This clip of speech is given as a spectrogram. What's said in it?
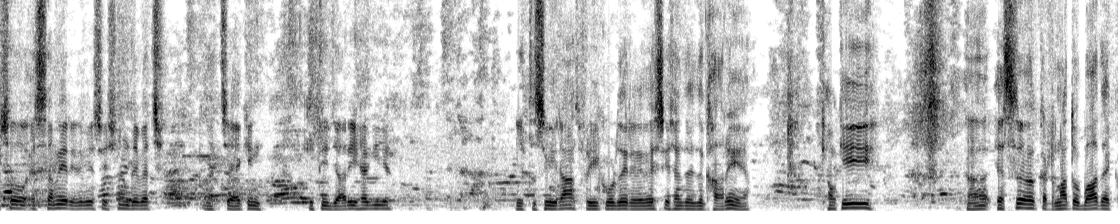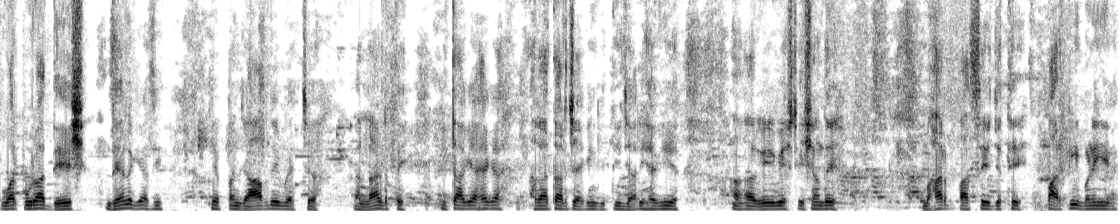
ਸੋ ਇਸ ਸਮੇਂ ਰੇਲਵੇ ਸਟੇਸ਼ਨ ਦੇ ਵਿੱਚ ਚੈਕਿੰਗ ਕੀਤੀ ਜਾ ਰਹੀ ਹੈਗੀ ਹੈ। ਇਹ ਤਸਵੀਰਾਂ ਫਰੀਦਕੋਟ ਦੇ ਰੇਲਵੇ ਸਟੇਸ਼ਨ ਤੇ ਦਿਖਾ ਰਹੇ ਆ ਕਿਉਂਕਿ ਇਸ ਘਟਨਾ ਤੋਂ ਬਾਅਦ ਇੱਕ ਵਾਰ ਪੂਰਾ ਦੇਸ਼ ਦਹਿਲ ਗਿਆ ਸੀ ਕਿ ਪੰਜਾਬ ਦੇ ਵਿੱਚ ਅਲਰਟ ਤੇ ਕੀਤਾ ਗਿਆ ਹੈਗਾ। ਲਗਾਤਾਰ ਚੈਕਿੰਗ ਕੀਤੀ ਜਾ ਰਹੀ ਹੈਗੀ ਹੈ। ਰੇਲਵੇ ਸਟੇਸ਼ਨ ਦੇ ਬਾਹਰ ਪਾਸੇ ਜਿੱਥੇ ਪਾਰਕਿੰਗ ਬਣੀ ਹੈ,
